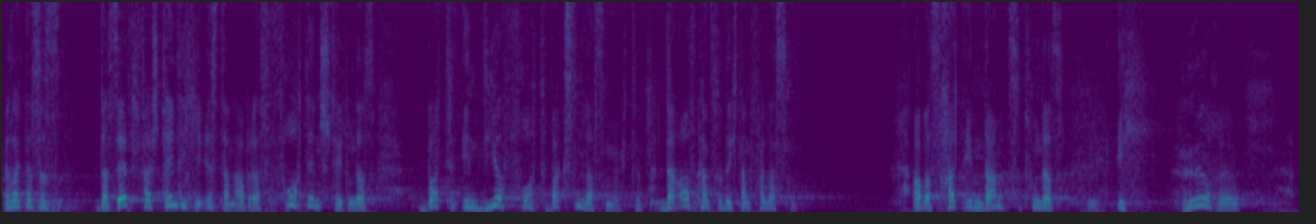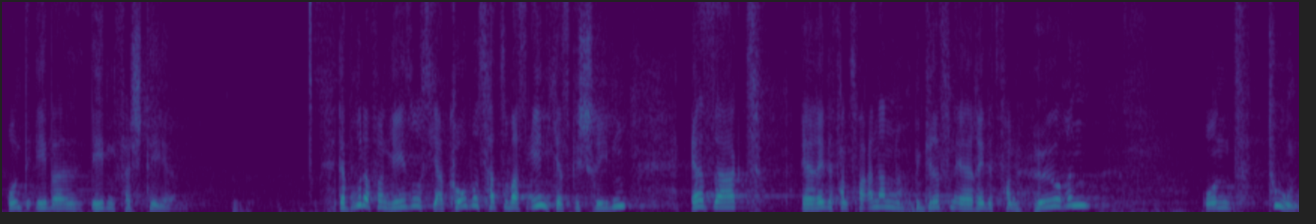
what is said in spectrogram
er sagt, dass es das Selbstverständliche ist dann aber, dass Frucht entsteht und dass Gott in dir Frucht wachsen lassen möchte. Darauf kannst du dich dann verlassen. Aber es hat eben damit zu tun, dass ich höre und eben, eben verstehe. Der Bruder von Jesus, Jakobus, hat so etwas Ähnliches geschrieben. Er sagt, er redet von zwei anderen Begriffen. Er redet von Hören und Tun.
